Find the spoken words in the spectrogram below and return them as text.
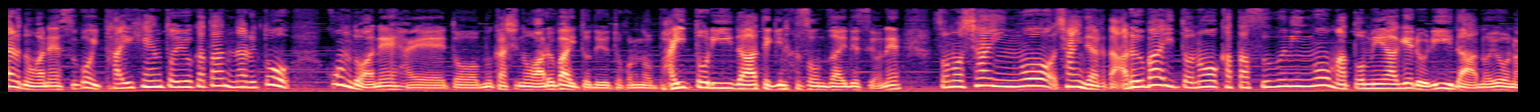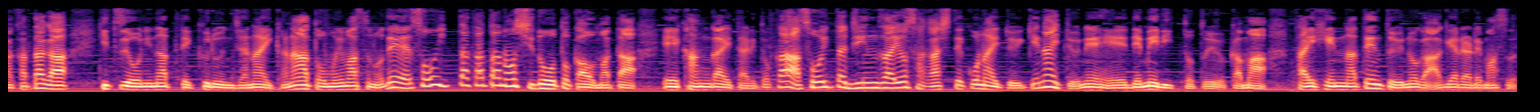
えるのがね、すごい大変という方になると、今度はね、えっ、ー、と、昔のアルバイトでいうところのバイトリーダー的な存在ですよね。その社員を、社員じゃなくてアルバイトの方数人をまとめ上げるリーダーのような方が必要になってくるんじゃないかなと思いますので、そういった方の指導とかをまた、えー、考えたりとか、そういった人材を探してこないといけないというね、デメリットというか、まあ、大変な点というのが挙げられます。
